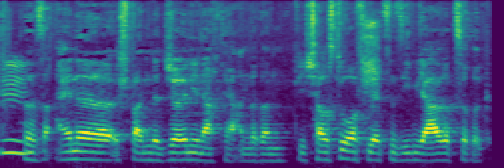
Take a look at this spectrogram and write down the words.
mhm. das ist eine spannende Journey nach der anderen. Wie schaust du auf die letzten sieben Jahre zurück?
